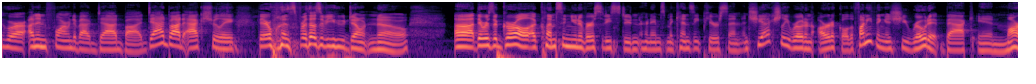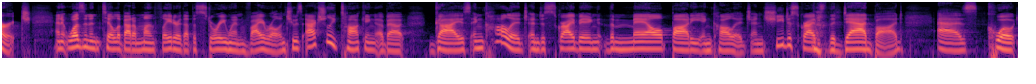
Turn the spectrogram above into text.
who are uninformed about dad bod, dad bod actually, there was, for those of you who don't know, uh, there was a girl, a Clemson University student. Her name's Mackenzie Pearson, and she actually wrote an article. The funny thing is, she wrote it back in March, and it wasn't until about a month later that the story went viral. And she was actually talking about guys in college and describing the male body in college. And she describes the dad bod as quote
